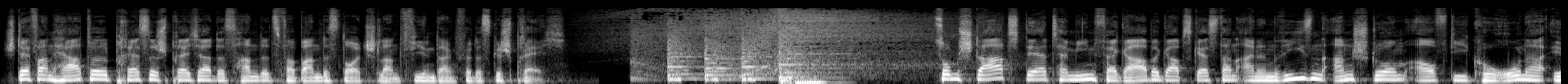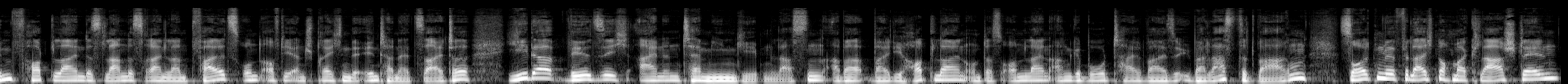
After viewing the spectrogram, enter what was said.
Stefan Hertel, Pressesprecher des Handelsverbandes Deutschland. Vielen Dank für das Gespräch. Zum Start der Terminvergabe gab es gestern einen riesen Ansturm auf die Corona-Impf-Hotline des Landes Rheinland-Pfalz und auf die entsprechende Internetseite. Jeder will sich einen Termin geben lassen, aber weil die Hotline und das Online-Angebot teilweise überlastet waren, sollten wir vielleicht noch mal klarstellen,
